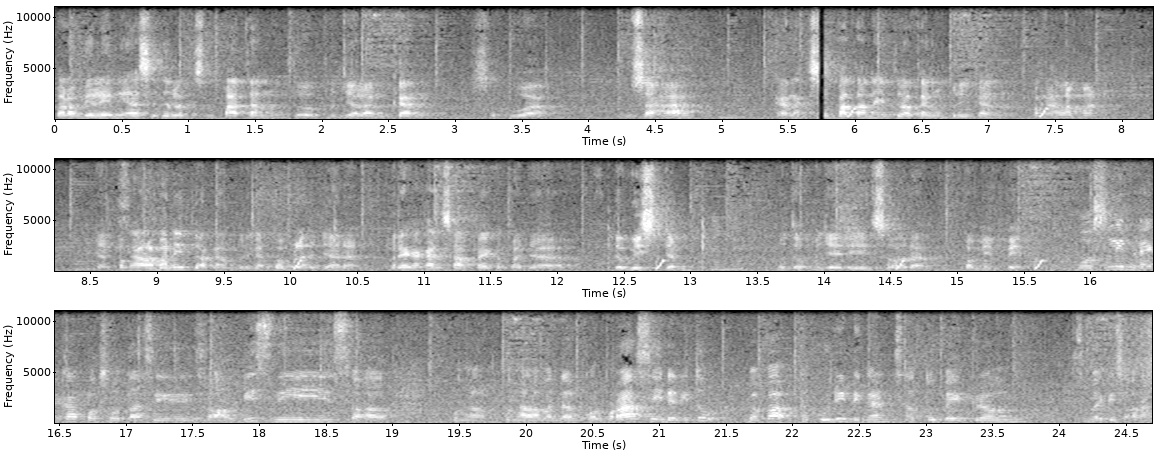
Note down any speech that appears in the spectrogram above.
para millennials itu adalah kesempatan untuk menjalankan sebuah usaha karena kesempatan itu akan memberikan pengalaman. Dan pengalaman itu akan memberikan pembelajaran. Mereka akan sampai kepada the wisdom untuk menjadi seorang pemimpin. Mostly mereka konsultasi soal bisnis, soal penga- pengalaman dalam korporasi dan itu Bapak tekuni dengan satu background sebagai seorang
